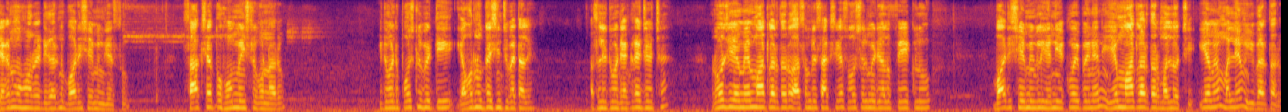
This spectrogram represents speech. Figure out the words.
జగన్మోహన్ రెడ్డి గారిని బాడీ షేమింగ్ చేస్తూ సాక్షాత్తు హోమ్ మినిస్టర్గా ఉన్నారు ఇటువంటి పోస్టులు పెట్టి ఎవరిని ఉద్దేశించి పెట్టాలి? అసలు ఇటువంటి ఎంకరేజ్ చేయొచ్చా? రోజు ఏమేం మాట్లాడతారు? అసెంబ్లీ సాక్షిగా సోషల్ మీడియాలో ఫేక్లు బాడీ షేమింగ్లు ఇవన్నీ ఎక్కువైపోయినాయని ఏం మాట్లాడతారు మళ్ళీ వచ్చి? ఏమేమి మళ్ళీ ఏమి ఇవి పెడతారు?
